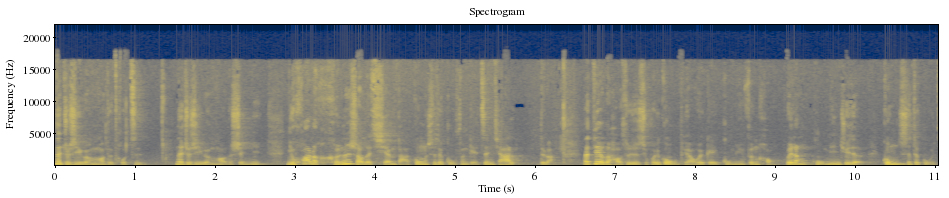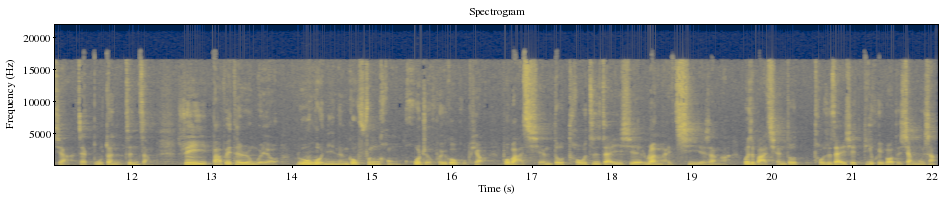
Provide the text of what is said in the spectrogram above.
那就是一个很好的投资，那就是一个很好的生意。你花了很少的钱把公司的股份给增加了，对吧？那第二个好处就是回购股票会给股民分红，会让股民觉得公司的股价在不断的增长。所以巴菲特认为哦，如果你能够分红或者回购股票，不把钱都投资在一些乱买企业上啊，或者把钱都投资在一些低回报的项目上，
